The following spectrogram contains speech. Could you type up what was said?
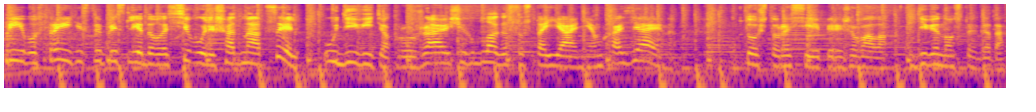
При его строительстве преследовалась всего лишь одна цель – удивить окружающих благосостоянием хозяина. То, что Россия переживала в 90-х годах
